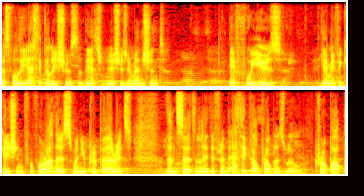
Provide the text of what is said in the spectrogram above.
As for the ethical issues, the issues you mentioned, if we use gamification for, for others when you prepare it, then certainly different ethical problems will crop up.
